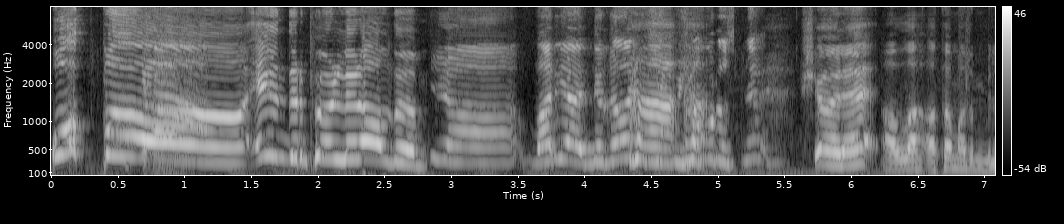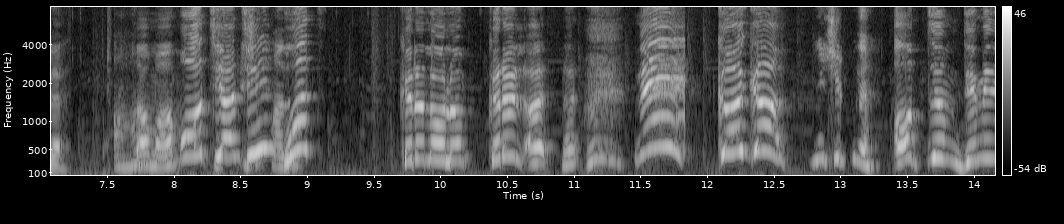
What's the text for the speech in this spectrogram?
Hoppa! Ender Pearl'leri aldım. Ya var ya ne kadar yüksekmiş ha burası. Şöyle. Allah atamadım bile. Aha. Tamam. O TNT. Çıkmadı. What? Kırıl oğlum. Kırıl. Ay, Ne? Ne? Kanka. Ne çıktı? Attım. Demin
